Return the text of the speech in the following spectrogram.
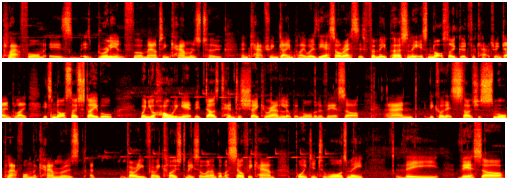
platform is is brilliant for mounting cameras to and capturing gameplay. Whereas the SRS is, for me personally, it's not so good for capturing gameplay. It's not so stable when you're holding it. It does tend to shake around a little bit more than a VSR, and because it's such a small platform, the cameras are very very close to me. So when I've got my selfie cam pointing towards me, the VSR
